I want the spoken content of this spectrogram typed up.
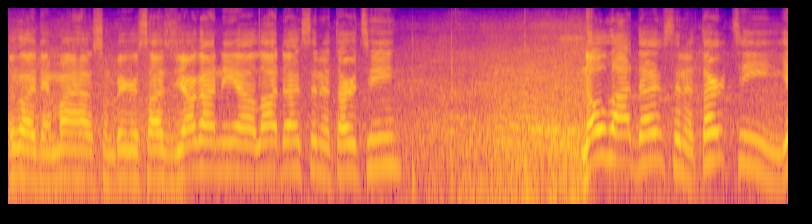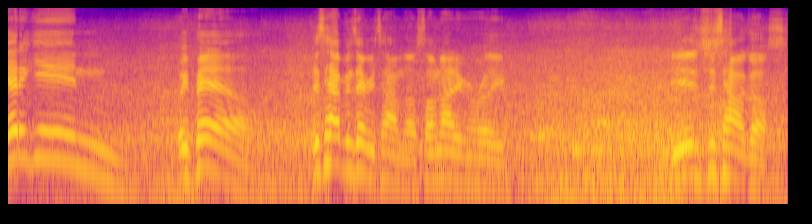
Look like they might have some bigger sizes. Y'all got any uh, lot dunks in a 13? No lot dunks in a 13. Yet again, we fail. This happens every time though, so I'm not even really. It's just how it goes.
